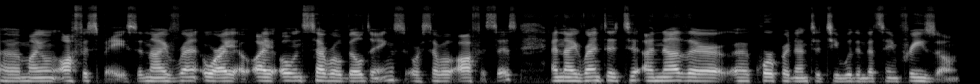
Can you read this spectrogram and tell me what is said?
uh, my own office space and I rent, or I, I own several buildings or several offices, and I rent it to another uh, corporate entity within that same free zone.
